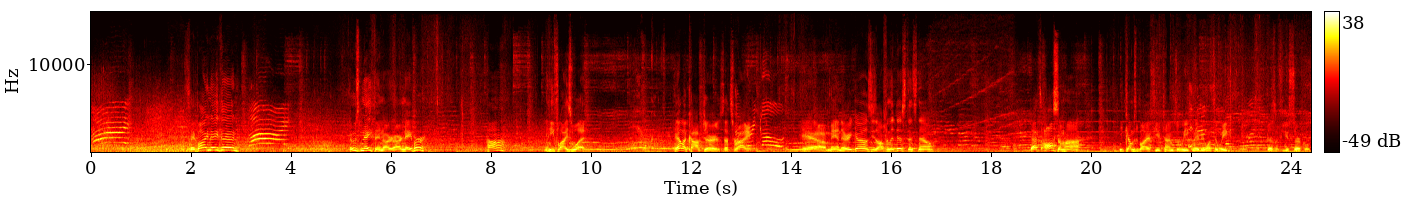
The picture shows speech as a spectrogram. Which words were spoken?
Bye. Say bye, Nathan. Bye. Who's Nathan? Our, our neighbor? Huh? And he flies what? Helicopters. That's There right. he goes. Yeah, man, there he goes. He's off in the distance now. That's awesome, huh? He comes by a few times a week, maybe once a week, does a few circles.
